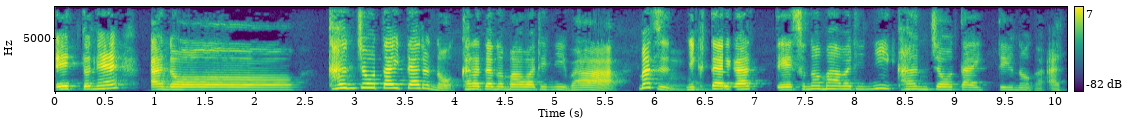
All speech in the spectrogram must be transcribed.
えっとね、あのー感情体ってあるの？体の周りには、まずうん肉体があって、その周りに感情体っていうのがあっ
